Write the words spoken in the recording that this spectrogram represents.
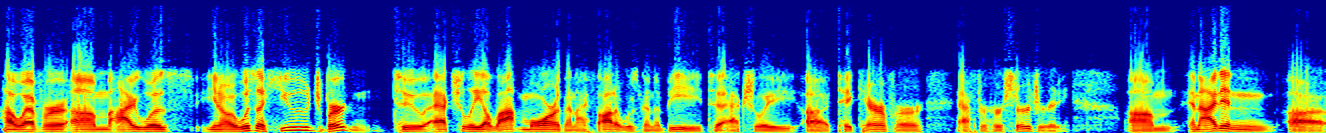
However, um, I was, you know, it was a huge burden to actually a lot more than I thought it was going to be to actually uh, take care of her after her surgery. Um, and I didn't uh,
